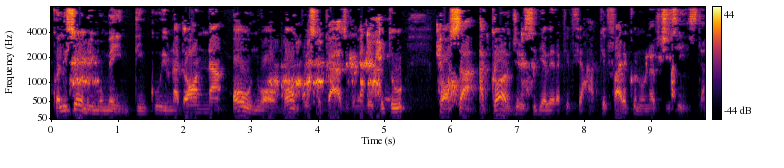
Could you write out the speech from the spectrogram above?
quali, sono, i momenti in cui una donna o un uomo, in questo caso, come hai detto tu, possa accorgersi di avere a che, a che fare con un narcisista?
